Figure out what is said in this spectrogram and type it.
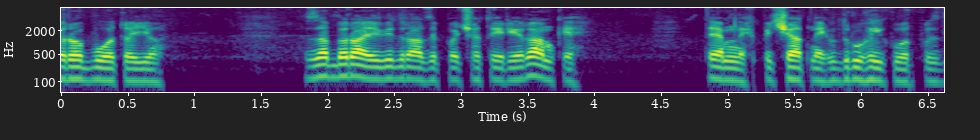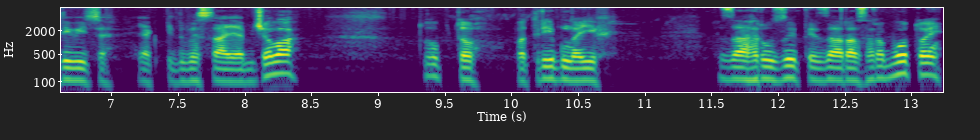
роботою. Забираю відразу по 4 рамки темних печатних в другий корпус. Дивіться, як підвисає бджола. Тобто потрібно їх загрузити зараз роботою,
